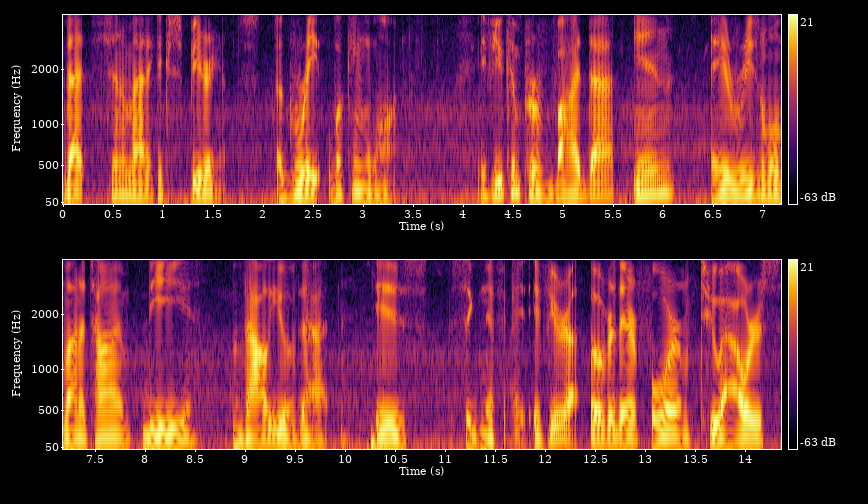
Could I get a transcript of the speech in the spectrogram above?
that cinematic experience, a great looking lawn. If you can provide that in a reasonable amount of time, the value of that is significant. If you're over there for two hours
